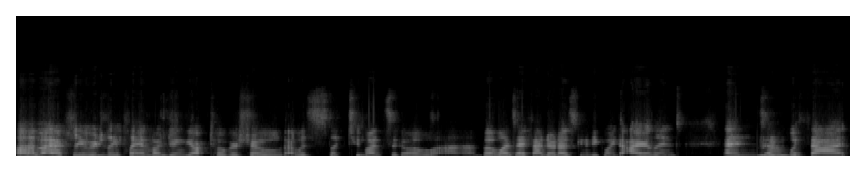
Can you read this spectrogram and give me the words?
Um, I actually originally planned on doing the October show that was like two months ago, uh, but once I found out I was going to be going to Ireland, and uh, mm-hmm. uh, with that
